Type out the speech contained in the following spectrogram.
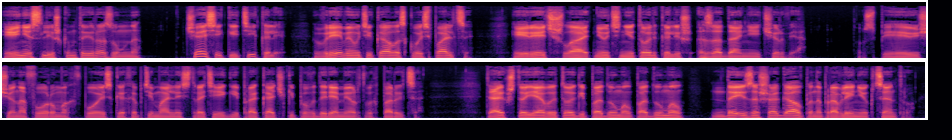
И не слишком-то и разумно. Часики тикали, время утекало сквозь пальцы, и речь шла отнюдь не только лишь о задании червя. Успею еще на форумах в поисках оптимальной стратегии прокачки поводыря мертвых порыться. Так что я в итоге подумал-подумал, да и зашагал по направлению к центру —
